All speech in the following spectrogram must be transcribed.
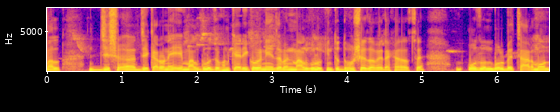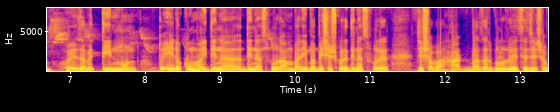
মাল, যে যে কারণে এই মালগুলো যখন ক্যারি করে নিয়ে যাবেন, মালগুলো কিন্তু ধসে যাবে, দেখা যাচ্ছে। ওজন বলবে চার মন, হয়ে যাবে তিন মন। তো এরকম হয় দিনা, দিনাজপুর আমবাড়ি বা বিশেষ করে দিনাজপুরের যেসব হাট বাজারগুলো রয়েছে, যেসব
